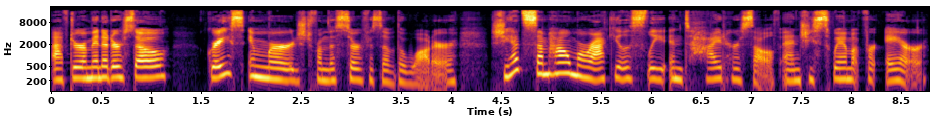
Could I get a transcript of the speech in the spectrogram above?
After a minute or so, Grace emerged from the surface of the water. She had somehow miraculously untied herself and she swam up for air.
